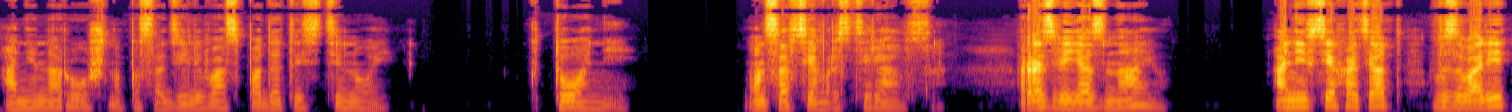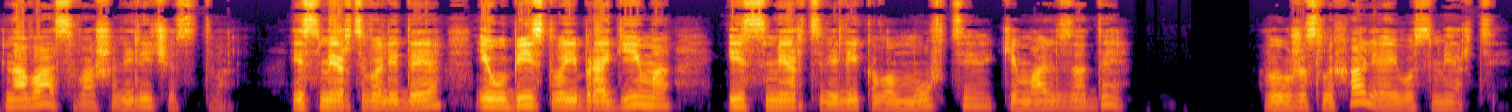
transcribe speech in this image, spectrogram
Они нарочно посадили вас под этой стеной. Кто они? Он совсем растерялся. Разве я знаю? Они все хотят взвалить на вас, ваше величество. И смерть Валиде, и убийство Ибрагима, и смерть великого муфтия Кемаль-Заде. Вы уже слыхали о его смерти?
